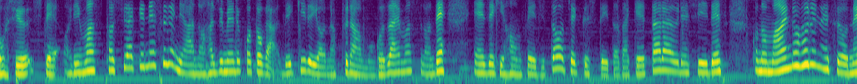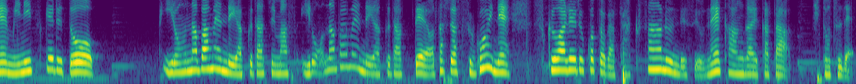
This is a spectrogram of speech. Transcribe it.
募集しております年明けねすぐにあの始めることができるようなプランもございますので、えー、ぜホームページ等チェックしていただけたら嬉しいですこのマインドフルネスをね身につけるといろんな場面で役立ちます。いろんな場面で役立って、私はすごいね、救われることがたくさんあるんですよね。考え方一つで。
